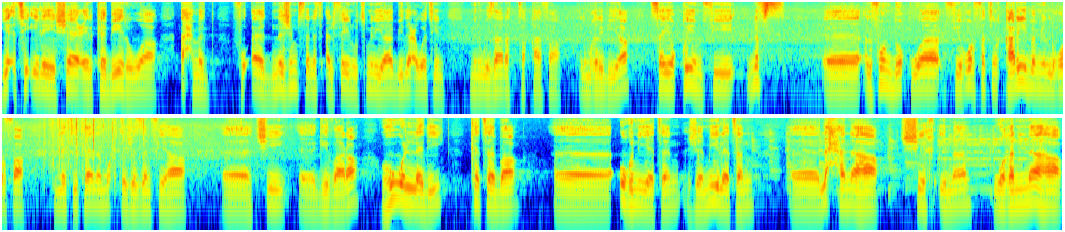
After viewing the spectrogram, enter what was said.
يأتي إليه شاعر كبير هو أحمد فؤاد نجم سنة 2008 بدعوة من وزارة الثقافة المغربية. سيقيم في نفس الفندق وفي غرفة قريبة من الغرفة التي كان محتجزا فيها تشي جيفارا. هو الذي كتب أغنية جميلة لحنها الشيخ إمام وغناها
